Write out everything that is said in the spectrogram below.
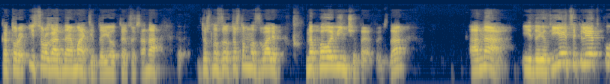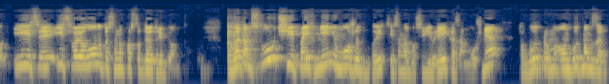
которая и суррогатная мать и дает то есть она, то, что, то, что мы назвали наполовинчатая, то есть, да, она и дает яйцеклетку, и, и свое лоно, то есть она просто дает ребенка. То в этом случае, по их мнению, может быть, если она, допустим, еврейка замужняя, то будет, он будет мамзер,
